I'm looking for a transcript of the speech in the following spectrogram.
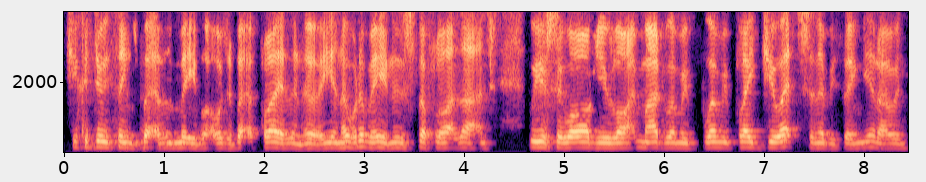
she could do things better than me, but I was a better player than her. You know what I mean, and stuff like that. And we used to argue like mad when we when we played duets and everything. You know, and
